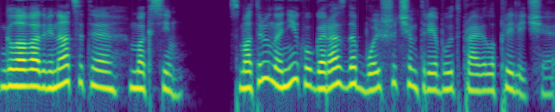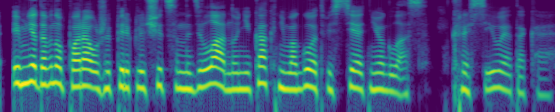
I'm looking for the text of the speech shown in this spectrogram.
Глава 12. Максим. Смотрю на Нику гораздо больше, чем требуют правила приличия. И мне давно пора уже переключиться на дела, но никак не могу отвести от нее глаз. Красивая такая.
